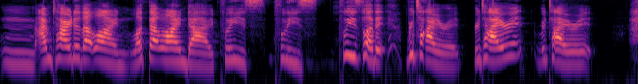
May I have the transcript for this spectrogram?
mm, I'm tired of that line. Let that line die. Please, please, please let it, retire it, retire it, retire it.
